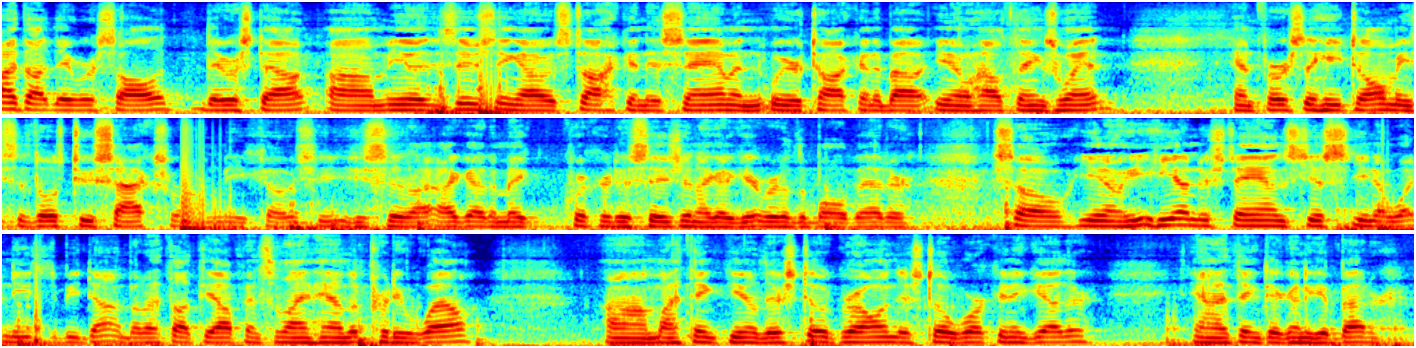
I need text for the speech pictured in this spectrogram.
I thought they were solid. They were stout. Um, you know, it's interesting. I was talking to Sam, and we were talking about you know how things went. And first thing he told me, he said those two sacks were on me, coach. He, he said I, I got to make a quicker decision. I got to get rid of the ball better. So you know he, he understands just you know what needs to be done. But I thought the offensive line handled it pretty well. Um, I think you know they're still growing, they're still working together, and I think they're going to get better.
